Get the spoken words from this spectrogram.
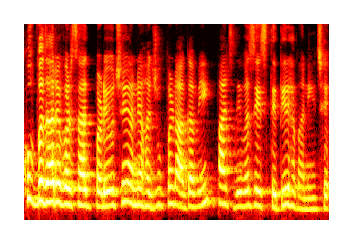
ખૂબ વધારે વરસાદ પડ્યો છે અને હજુ પણ આગામી પાંચ દિવસ એ સ્થિતિ રહેવાની છે.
